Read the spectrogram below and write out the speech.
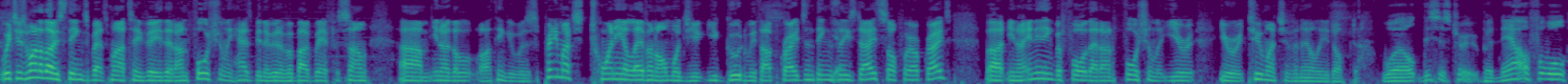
which is one of those things about smart TV that unfortunately has been a bit of a bugbear for some. Um, you know, the, I think it was pretty much 2011 onwards. You, you're good with upgrades and things these days, software upgrades. But you know, anything before that, unfortunately, you're you're too much of an early adopter. Well, this is true, but now for well,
